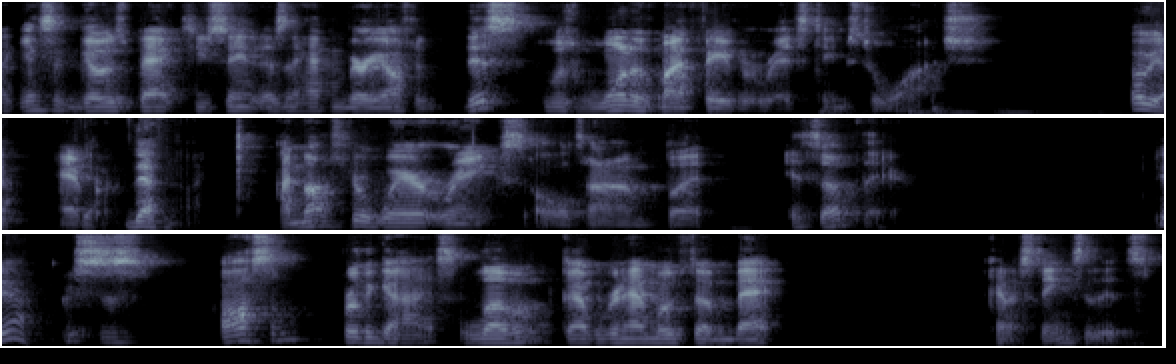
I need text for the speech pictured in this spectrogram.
I guess it goes back to you saying it doesn't happen very often. This was one of my favorite Reds teams to watch. Oh yeah, Ever. yeah, definitely. I'm not sure where it ranks all time, but it's up there. Yeah. this is awesome for the guys. Love them. Glad we're going to have most of them back. Kind of stinks that it's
